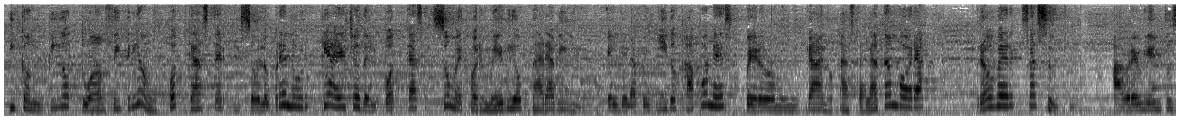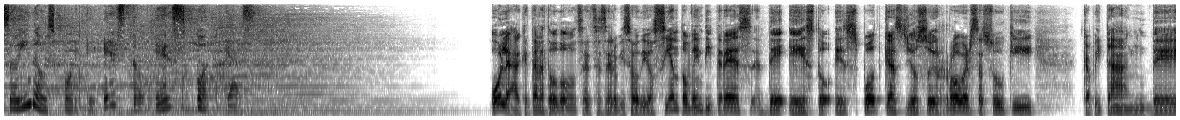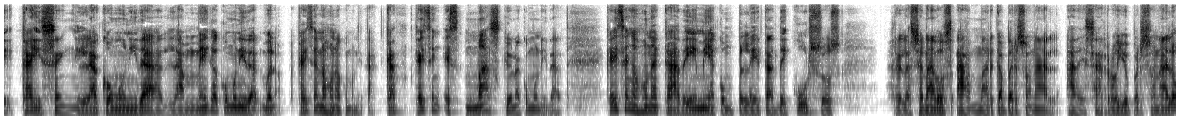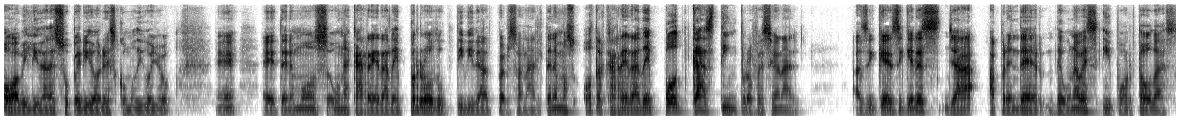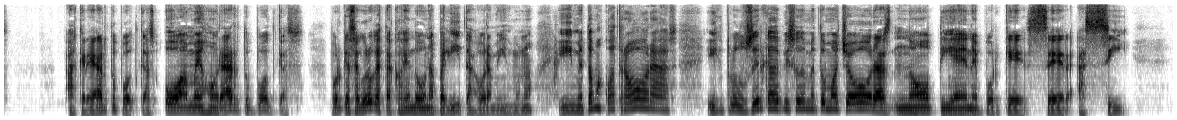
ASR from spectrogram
Y contigo tu anfitrión, podcaster y soloprenur que ha hecho del podcast su mejor medio para vivir, el del apellido japonés pero dominicano hasta la tambora, Robert Sasuki. Abre bien tus oídos porque esto es podcast. Hola, ¿qué tal a todos? Este es el episodio 123 de Esto es Podcast. Yo soy Robert Sasuki, capitán de Kaizen, la comunidad, la mega comunidad. Bueno, Kaizen no es una comunidad. Kaizen es más que una comunidad. Kaizen es una academia completa de cursos relacionados a marca personal, a desarrollo personal o habilidades superiores, como digo yo. ¿eh? Eh, tenemos una carrera de productividad personal. Tenemos otra carrera de podcasting profesional. Así que si quieres ya aprender de una vez y por todas a crear tu podcast o a mejorar tu podcast, porque seguro que estás cogiendo una pelita ahora mismo, ¿no? Y me toma cuatro horas y producir cada episodio me toma ocho horas. No tiene por qué ser así.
